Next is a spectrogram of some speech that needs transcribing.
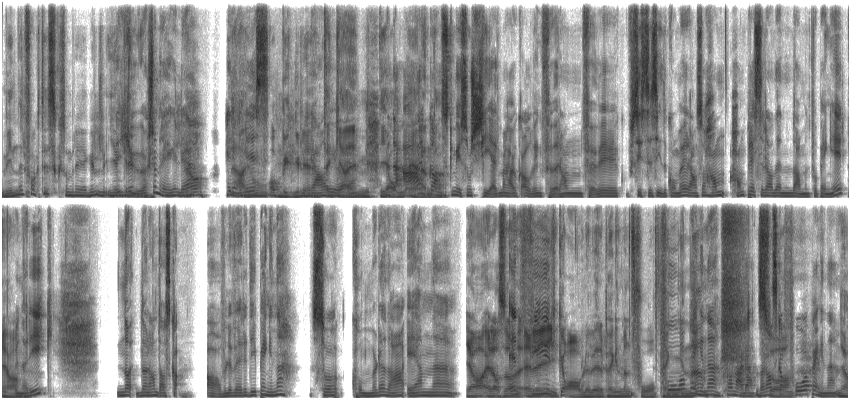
vinner, faktisk, som regel Det krim. gjør som regel det. Ja, det er jo oppbyggelig, Ja, tenker jeg. midt i Men det all er ganske mye som skjer med Hauk Alving før, han, før vi, siste side kommer. Altså han, han presser da denne damen for penger, Ja. hun er rik. Når, når han da skal avlevere de pengene, så kommer det da en eh, Ja, eller, altså, En fyr. eller ikke avlevere pengene, men få pengene. Få pengene. Sånn er det. Når han skal få pengene. Ja,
